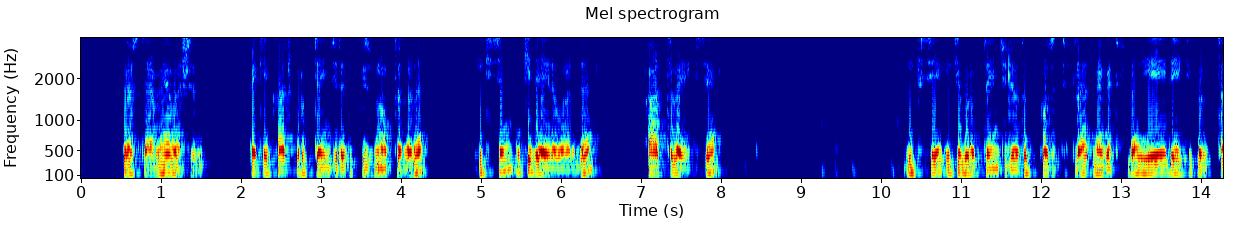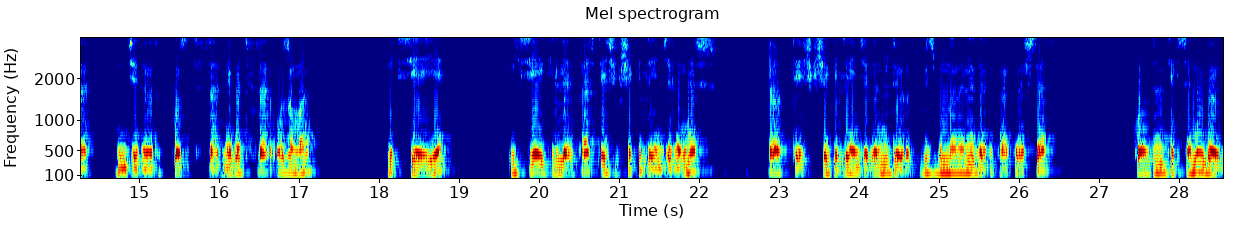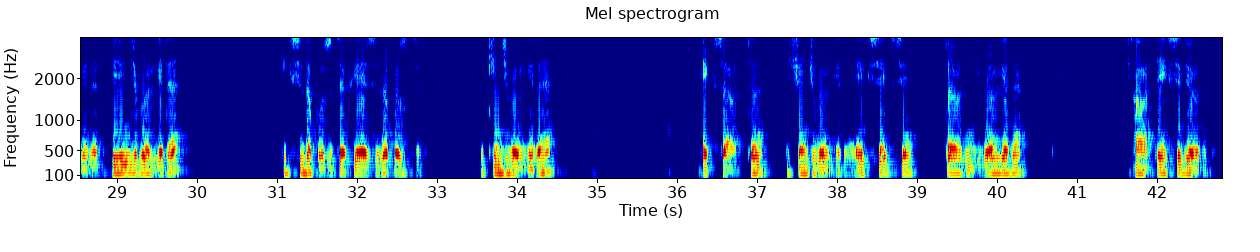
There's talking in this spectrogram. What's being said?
göstermeye başladık. Peki kaç grupta inceledik biz bu noktaları? x'in iki değeri vardı. Artı ve eksi. X'i iki grupta inceliyorduk. Pozitifler, negatifler. Y'yi de iki grupta inceliyorduk. Pozitifler, negatifler. O zaman X, Y'yi X, Y ikilileri kaç değişik şekilde incelenir? 4 değişik şekilde incelenir diyorduk. Biz bunlara ne dedik arkadaşlar? Koordinat ekseninin bölgeleri. Birinci bölgede X'i de pozitif, Y'si de pozitif. İkinci bölgede eksi artı. Üçüncü bölgede eksi eksi dördüncü bölgede artı eksi diyorduk.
